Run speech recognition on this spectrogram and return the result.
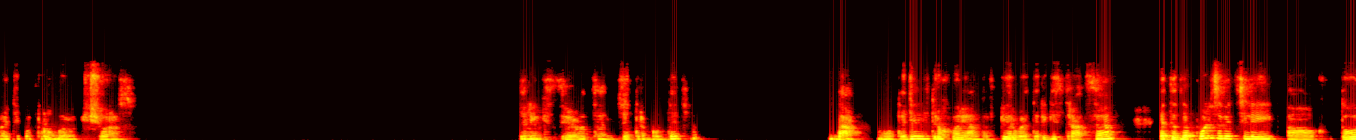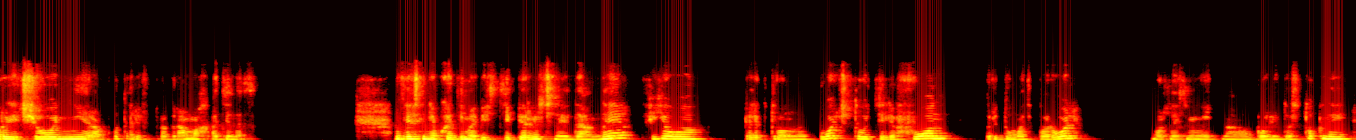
Давайте попробуем еще раз. Зарегистрироваться, начать работать. Да, вот один из трех вариантов. Первый – это регистрация. Это для пользователей, а, которые еще не работали в программах 1С. Здесь необходимо ввести первичные данные, ФИО, электронную почту, телефон, придумать пароль. Можно изменить на более доступный,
